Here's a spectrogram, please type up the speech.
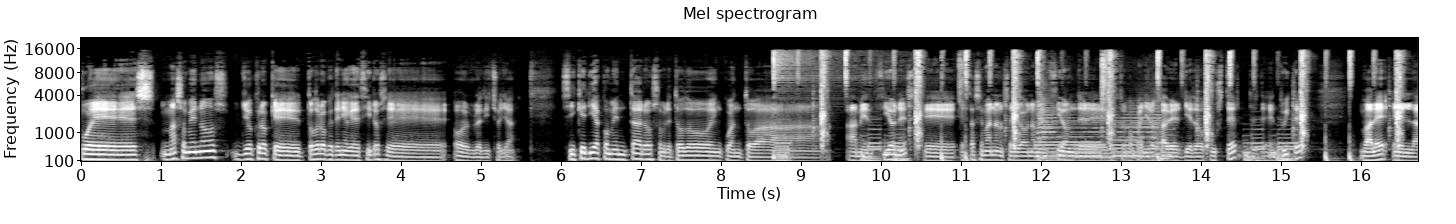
Pues más o menos yo creo que todo lo que tenía que deciros eh, os lo he dicho ya. Sí quería comentaros, sobre todo en cuanto a, menciones. Eh, esta semana nos ha llegado una mención de nuestro compañero Javier Yedo Fuster en Twitter, ¿vale? En la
